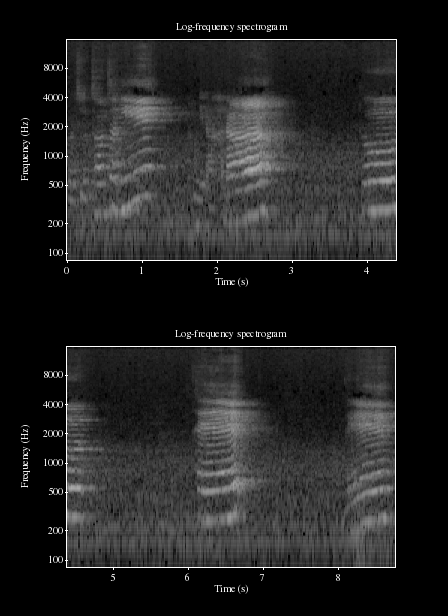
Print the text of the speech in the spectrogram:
그러시고 천천히 합니다. 하나, 둘, 셋, 넷,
